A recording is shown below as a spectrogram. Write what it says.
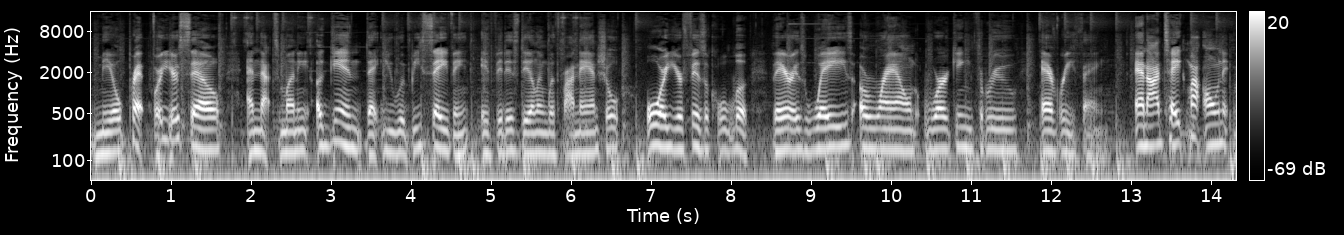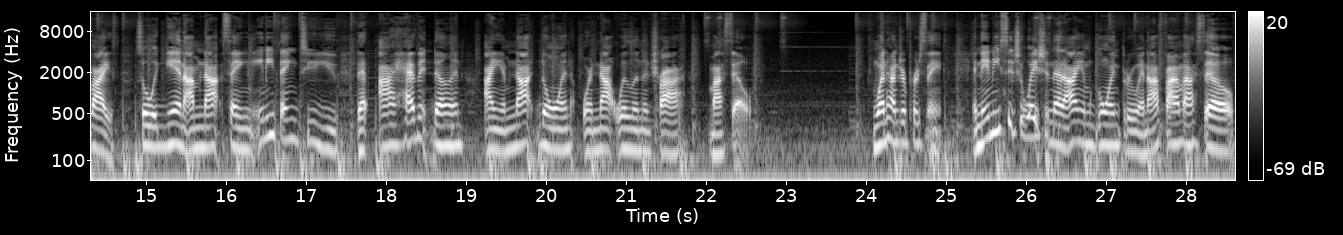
meal prep for yourself, and that's money again that you would be saving if it is dealing with financial or your physical look. There is ways around working through everything. And I take my own advice. So again, I'm not saying anything to you that I haven't done I am not doing or not willing to try myself. 100%. In any situation that I am going through and I find myself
